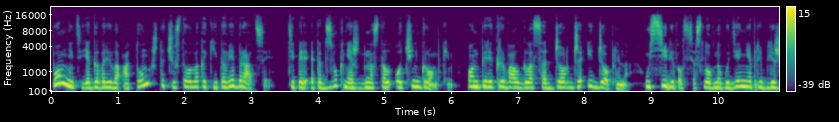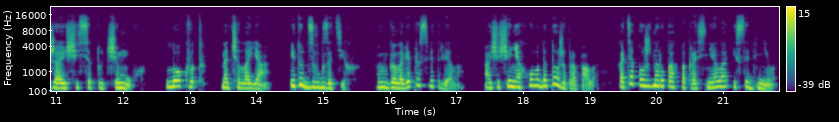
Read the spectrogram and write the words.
Помните, я говорила о том, что чувствовала какие-то вибрации? Теперь этот звук неожиданно стал очень громким. Он перекрывал голоса Джорджа и Джоплина, усиливался, словно гудение приближающейся тучи мух. «Локвуд, начала я. И тут звук затих. В голове просветлело. Ощущение холода тоже пропало, хотя кожа на руках покраснела и соединила.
